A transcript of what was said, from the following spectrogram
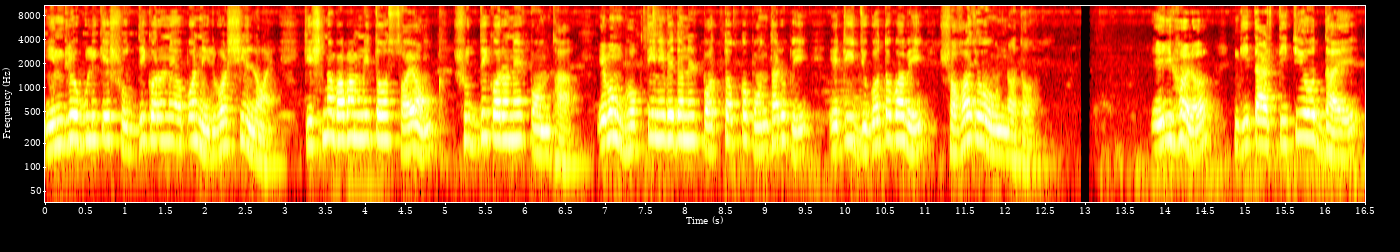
ইন্দ্রিয়গুলিকে শুদ্ধিকরণের ওপর নির্ভরশীল নয়। কৃষ্ণ ভাবামৃত স্বয়ং শুদ্ধিকরণের পন্থা এবং ভক্তি নিবেদনের প্রত্যক্ষ পন্থারূপে এটি যুগতভাবে সহজ ও উন্নত। এই হল গীতার তৃতীয় অধ্যায়ে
